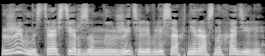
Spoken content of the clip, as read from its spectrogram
Живность растерзанную жители в лесах не раз находили.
